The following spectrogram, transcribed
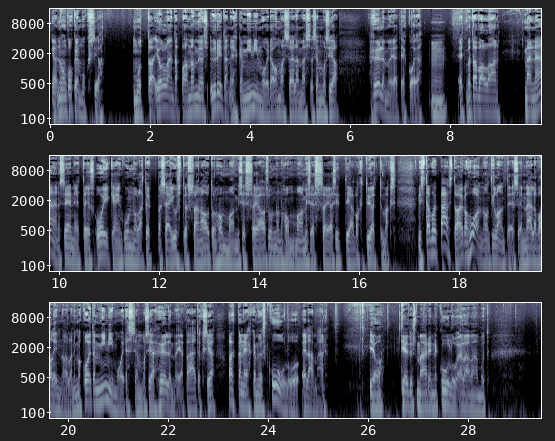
Ja ne on kokemuksia. Mutta jollain tapaa mä myös yritän ehkä minimoida omassa elämässä semmosia hölmöjä tekoja. Mm. Että mä tavallaan, mä näen sen, että jos oikein kunnolla töppäsee just jossain auton hommaamisessa ja asunnon hommaamisessa ja sitten jää vaikka työttömäksi, niin sitä voi päästä aika huonoon tilanteeseen näillä valinnoilla. Niin mä koitan minimoida semmoisia hölmöjä päätöksiä, vaikka ne ehkä myös kuuluu elämään. Joo, tietyssä määrin ne kuuluu elämään, mutta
